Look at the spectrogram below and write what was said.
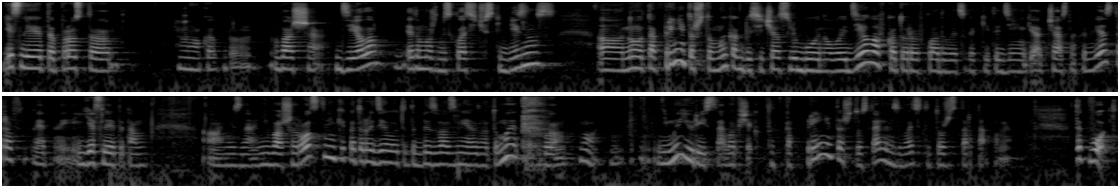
Если это просто ну, как бы ваше дело, это может быть классический бизнес, а, но так принято, что мы как бы сейчас любое новое дело, в которое вкладываются какие-то деньги от частных инвесторов, если это там не знаю, не ваши родственники, которые делают это безвозмездно, то мы как бы, ну, не мы юристы, а вообще как-то так принято, что стали называть это тоже стартапами. Так вот,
